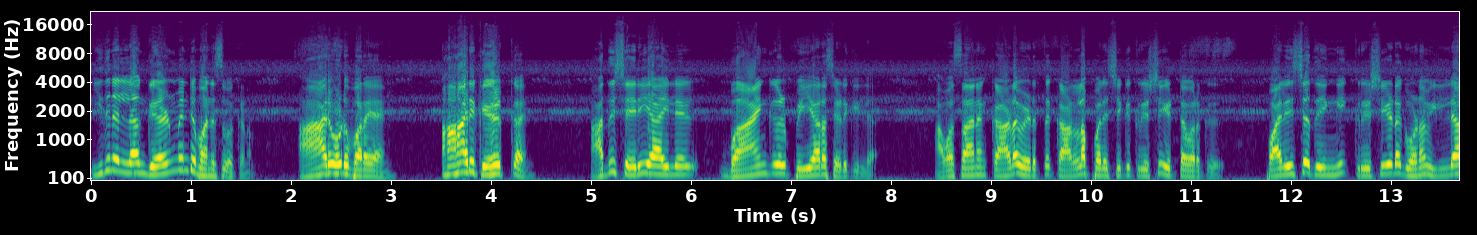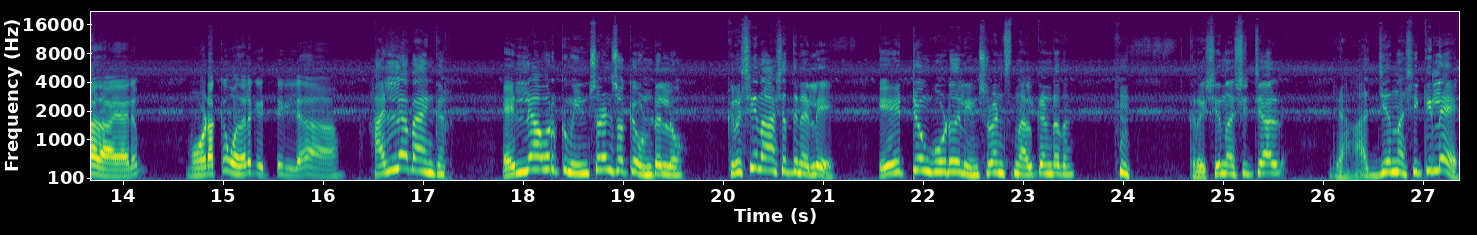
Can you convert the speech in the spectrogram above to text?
ഇതിനെല്ലാം ഗവൺമെന്റ് മനസ്സ് വെക്കണം. ആരോട് പറയാൻ? ആര് കേൾക്കാൻ? അത് ശരിയായില്ലേ? ബാങ്കുകൾ പി ആർ എസ് എടുക്കില്ല. അവസാനം കടമെടുത്ത് കള്ളപ്പലിശയ്ക്ക് കൃഷി ഇട്ടവർക്ക്. പലിശ തിങ്ങി കൃഷിയുടെ ഗുണം ഇല്ലാതായാലും മുടക്ക് മുതൽ കിട്ടില്ല. അല്ല ബാങ്കർ എല്ലാവർക്കും ഇൻഷുറൻസ് ഒക്കെ ഉണ്ടല്ലോ. കൃഷിനാശത്തിനല്ലേ ഏറ്റവും കൂടുതൽ ഇൻഷുറൻസ് നൽകേണ്ടത്? കൃഷി നശിച്ചാൽ രാജ്യം നശിക്കില്ലേ?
